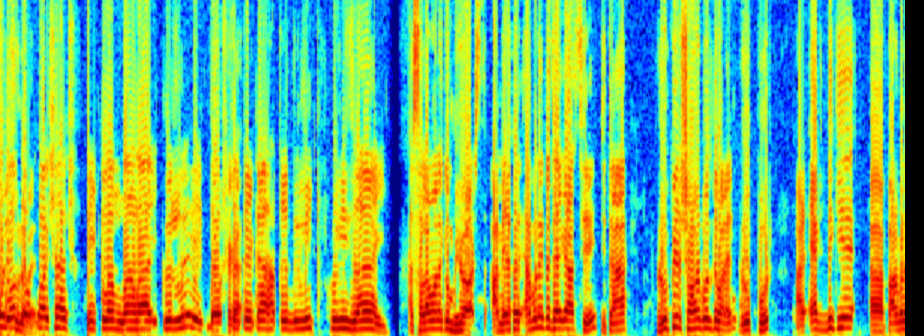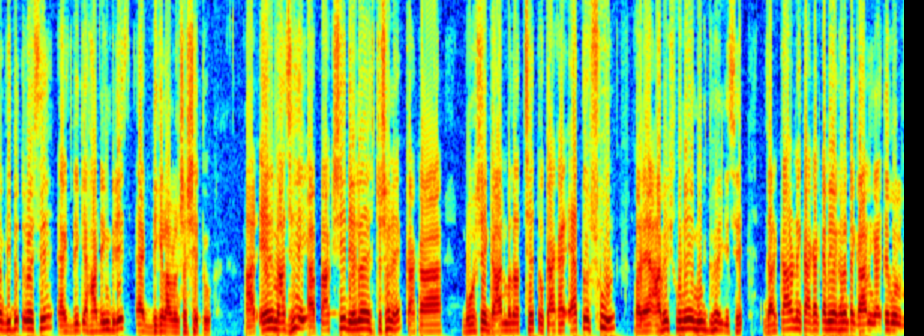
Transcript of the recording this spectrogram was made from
বলে কত পয়সা দেখলাম দাঁড়াই করলে দশটা কাকা। টাকা হাতে দিলেই ফুরি যায়। আসসালামু আলাইকুম ভিউয়ার্স আমি এখন এমন একটা জায়গায় আছি যেটা রূপের শহর বলতে পারেন রূপপুর। আর একদিকে পারমাণবিক বিদ্যুৎ রয়েছে একদিকে হার্ডিং ব্রিজ একদিকে লালন সেতু। আর এর মাঝে পাকশি রেলওয়ে স্টেশনে কাকা বসে গান বাজাচ্ছে। তো কাকার এত সুর মানে আমি শুনে মুগ্ধ হয়ে গেছি। যার কারণে কাকাকে আমি এখন একটা গান গাইতে বলব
